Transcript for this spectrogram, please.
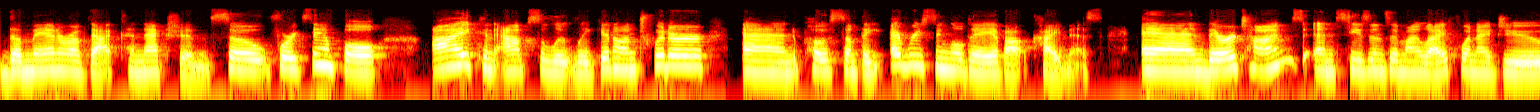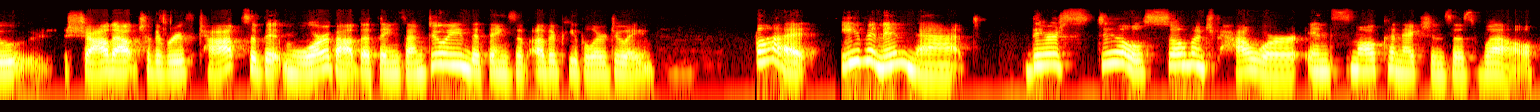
the manner of that connection. So for example i can absolutely get on twitter and post something every single day about kindness. And there are times and seasons in my life when I do shout out to the rooftops a bit more about the things I'm doing, the things that other people are doing. But even in that, there's still so much power in small connections as well.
